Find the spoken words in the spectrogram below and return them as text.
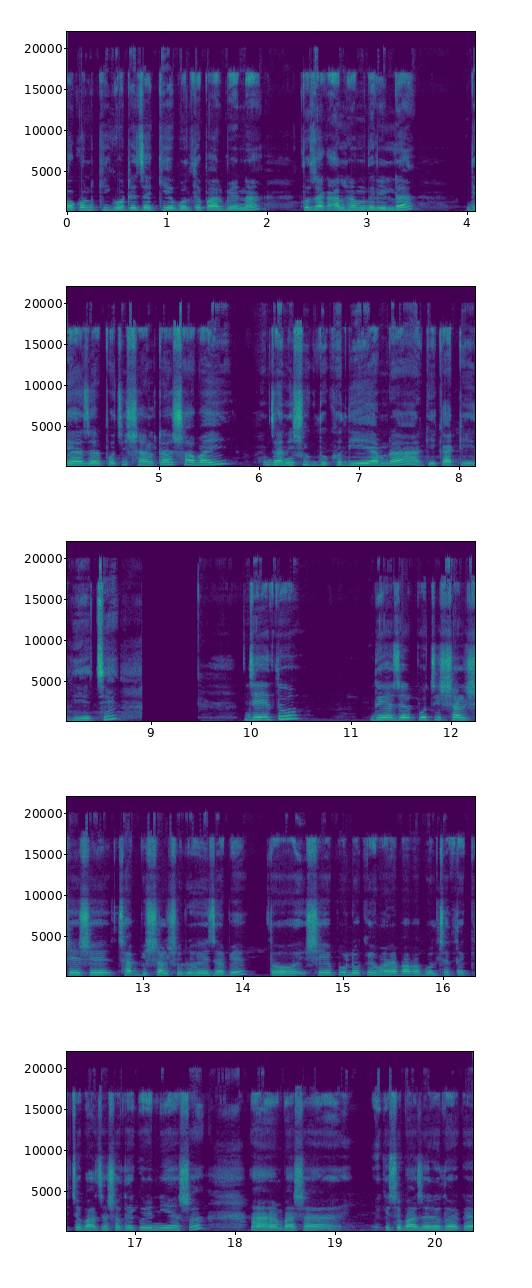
কখন কি ঘটে যায় কে বলতে পারবে না। তো যাক, আলহামদুলিল্লাহ দু হাজার পঁচিশ সালটা সবাই জানি সুখ দুঃখ দিয়ে আমরা আর কি কাটিয়ে দিয়েছি। যেহেতু দুই হাজার পঁচিশ সাল শেষে, ছাব্বিশ সাল শুরু হয়ে যাবে। তো সে উপলক্ষে আমার বাবা বলছে, তো কিছু বাজার সদাই করে নিয়ে আসো। বাসা কিছু বাজারের দরকার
